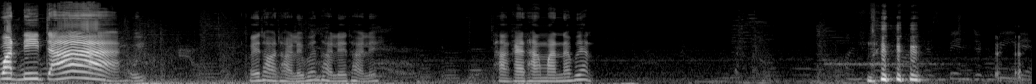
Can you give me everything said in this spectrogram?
หวัดดีจ้าอุ้ยเฮ้ยถอยถอยเลยเพื่อนถอยเลยถอยเลย ทางใครทางมันนะเพื่อน an ally has been defeated.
